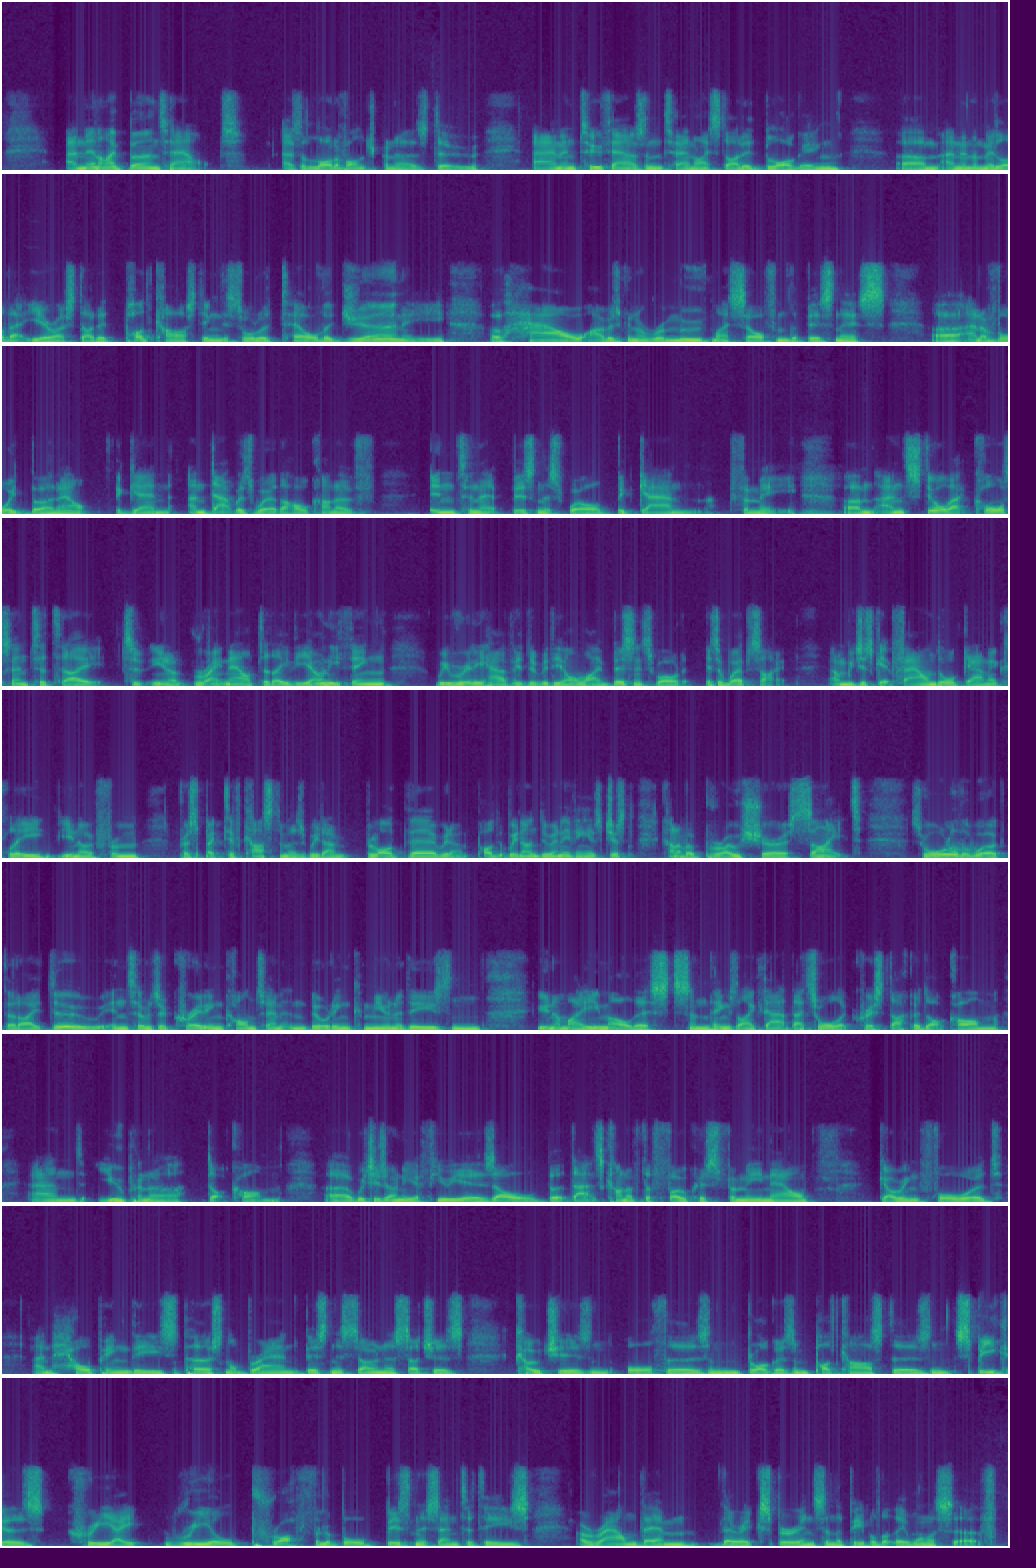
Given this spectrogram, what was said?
And then I burnt out, as a lot of entrepreneurs do. And in 2010, I started blogging. Um, and in the middle of that year, I started podcasting to sort of tell the journey of how I was going to remove myself from the business uh, and avoid burnout again. And that was where the whole kind of internet business world began for me. Mm. Um, and still, that call center today, to, you know, right now, today, the only thing we really have to do with the online business world is a website. And we just get found organically, you know, from prospective customers. We don't blog there, we don't pod, we don't do anything. It's just kind of a brochure site. So all of the work that I do in terms of creating content and building communities and, you know, my email lists and things like that, that's all at chrisducker.com and youpreneur.com, uh, which is only a few years old, but that's kind of the focus for me now going forward and helping these personal brand business owners, such as coaches and authors and bloggers and podcasters and speakers, create real profitable business entities around them, their experience, and the people that they want to serve.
